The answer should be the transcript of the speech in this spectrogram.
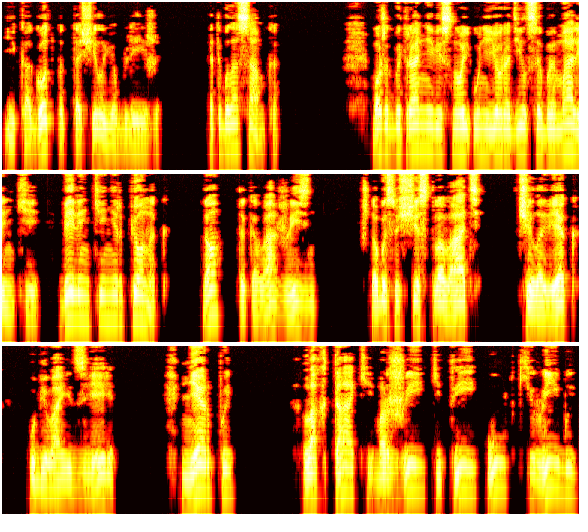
и когот подтащил ее ближе. Это была самка. Может быть, ранней весной у нее родился бы маленький, беленький нерпенок, но такова жизнь. Чтобы существовать, человек убивает зверя нерпы, лахтаки, моржи, киты, утки, рыбы,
